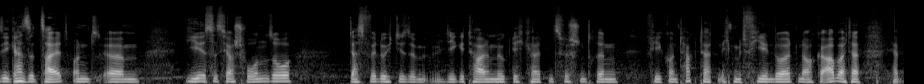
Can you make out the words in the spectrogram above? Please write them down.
die ganze Zeit. Und ähm, hier ist es ja schon so, dass wir durch diese digitalen Möglichkeiten zwischendrin viel Kontakt hatten. Ich mit vielen Leuten auch gearbeitet habe. Ich habe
